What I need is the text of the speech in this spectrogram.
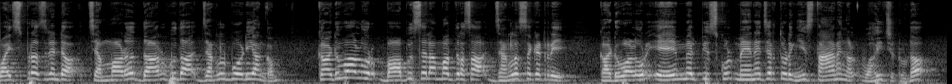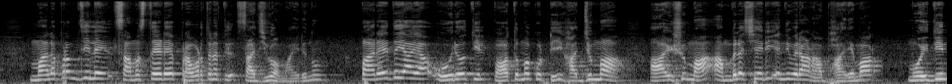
vice president Chemmad Darulhuda general body അംഗം കടുവാളൂർ ബാബുസലാം മദ്രസ general secretary Kaduvalur A M L P school manager തുടങ്ങി സ്ഥാനങ്ങൾ വഹിച്ചിട്ടുണ്ട്. മലപ്പുറം ജില്ലയിൽ സമസ്തയുടെ പ്രവർത്തനത്തിൽ സജീവമായിരുന്നു. പരേതയായ ഊരോത്തിൽ പാത്തുമ്മക്കുട്ടി ഹജുമ്മ ആയിഷുമ്മ അമ്പലശ്ശേരി എന്നിവരാണ് ഭാര്യമാർ. മൊയ്തീൻ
